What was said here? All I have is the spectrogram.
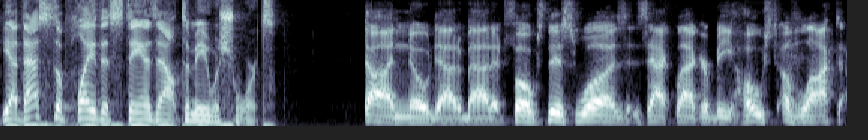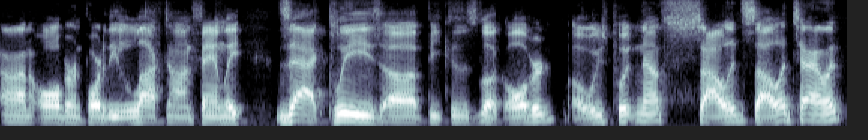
yeah, that's the play that stands out to me with Schwartz. Uh, no doubt about it, folks. This was Zach Blackerby, host of Locked On Auburn, part of the Locked On family. Zach, please, uh, because look, Auburn always putting out solid, solid talent.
